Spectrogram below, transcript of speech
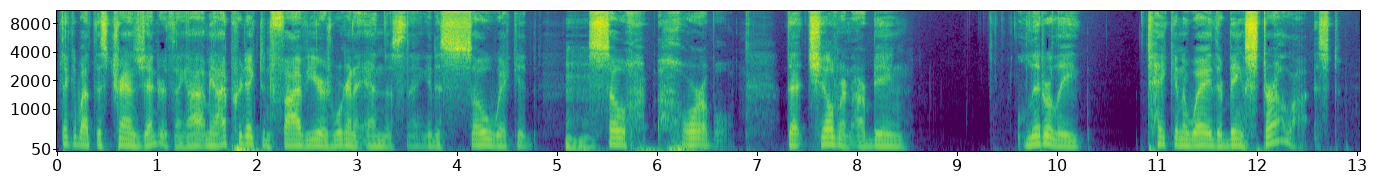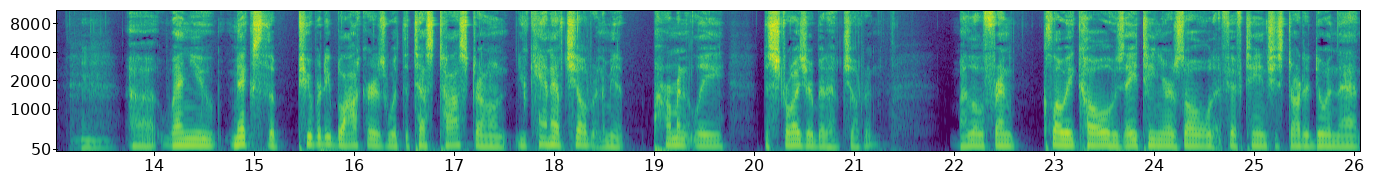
think about this transgender thing i mean i predict in five years we're going to end this thing it is so wicked mm-hmm. so horrible that children are being literally taken away, they're being sterilized. Mm. Uh, when you mix the puberty blockers with the testosterone, you can't have children. I mean, it permanently destroys your ability to have children. My little friend Chloe Cole, who's 18 years old, at 15, she started doing that.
